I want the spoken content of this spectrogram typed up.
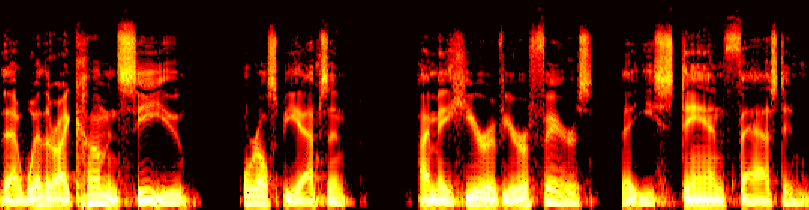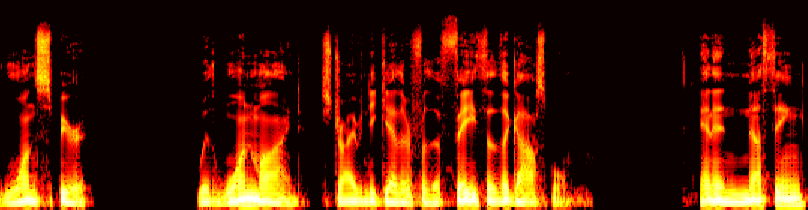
That whether I come and see you, or else be absent, I may hear of your affairs, that ye stand fast in one spirit, with one mind, striving together for the faith of the gospel, and in nothing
